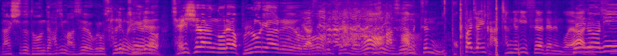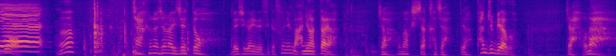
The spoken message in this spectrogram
날씨도 더운데 하지 마세요. 그리고 이래? 제일 싫어하는 노래가 불놀이야래요. 야 제일 보고 하지 마세요. 아무튼 이 폭발적인 가창력이 있어야 되는 거야. 치우고. 어? 자 그나저나 이제 또 4시간이 됐으니까 손님 많이 왔다 야 자 음악 시작하자 야 판 준비하고 자 음악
